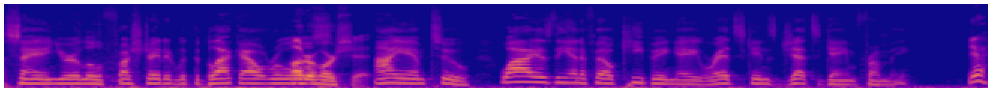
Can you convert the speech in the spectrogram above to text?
saying you're a little frustrated with the blackout rules. Utter horseshit. I am too. Why is the NFL keeping a Redskins Jets game from me? Yeah.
